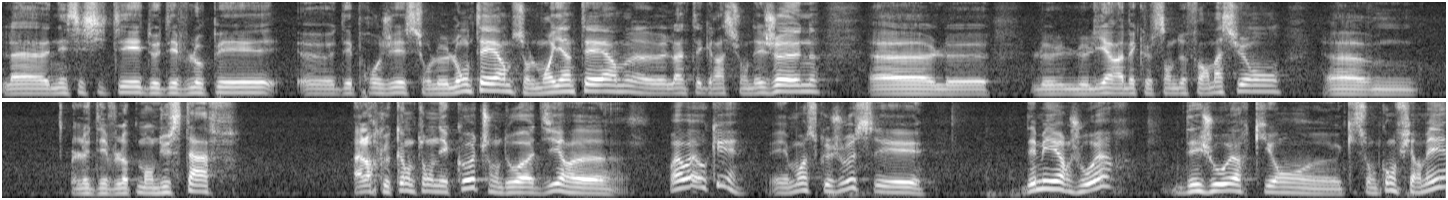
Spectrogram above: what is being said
la nécessité de développer euh, des projets sur le long terme, sur le moyen terme, euh, l'intégration des jeunes, euh, le, lien avec le centre de formation, le développement du staff. Alors que quand on est coach, on doit dire ouais ouais ok. Et moi ce que je veux c'est des meilleurs joueurs, des joueurs qui sont confirmés,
